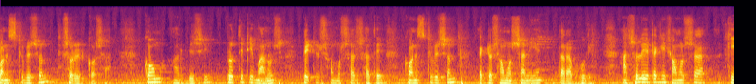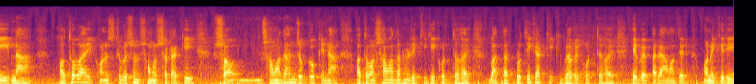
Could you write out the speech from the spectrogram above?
কনস্টিপেশন, শরীর কষা। কম আর বেশি প্রতিটি মানুষ পেটের সমস্যার সাথে কনস্টিপেশন একটা সমস্যা নিয়ে তারা ভোগে। আসলে এটা কি সমস্যা কি না? অথবা এই কনস্টিপেশন সমস্যাটা কি সমাধানযোগ্য কি না? অথবা সমাধান হলে কি কি করতে হয়? বা তার প্রতিকার কি কীভাবে করতে হয়? এ ব্যাপারে আমাদের অনেকেরই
